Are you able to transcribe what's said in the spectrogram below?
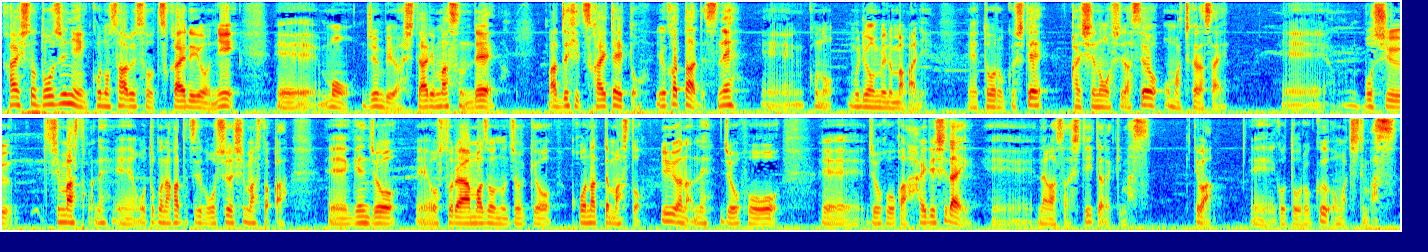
開始と同時にこのサービスを使えるように、えー、もう準備はしてありますんで、まあ、ぜひ使いたいという方はですね、えー、この無料メルマガに、え登録して開始のお知らせをお待ちください。え、募集しますとかね、えー、お得な形で募集しますとか、えー、現状、えー、オーストラリアアマゾンの状況、こうなってますというようなね、情報を、えー、情報が入り次第、えー、流させていただきます。では、えー、ご登録お待ちしてます。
